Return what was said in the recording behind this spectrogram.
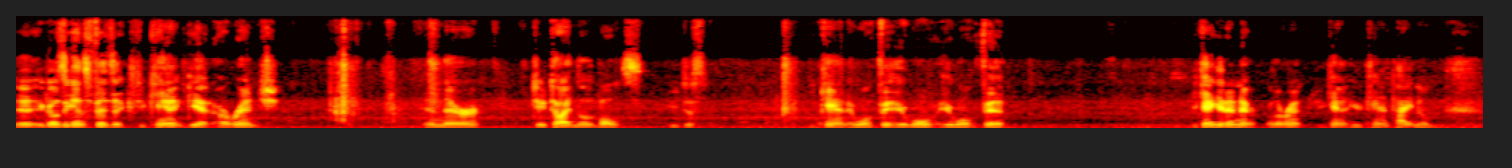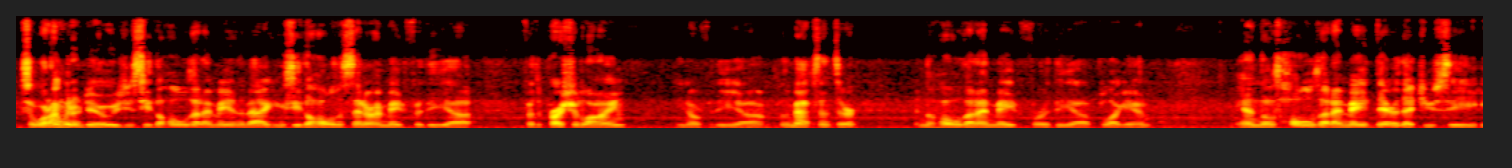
It, it goes against physics. You can't get a wrench in there to tighten those bolts. You just you can't. It won't fit. It won't. It won't fit you can't get in there with a wrench. You can't you can't tighten them. So what I'm going to do is you see the holes that I made in the bag. You see the hole in the center I made for the uh, for the pressure line, you know, for the uh, for the map sensor, and the hole that I made for the uh, plug-in. And those holes that I made there that you see,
